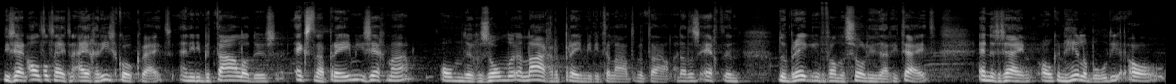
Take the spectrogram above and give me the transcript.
die zijn altijd een eigen risico kwijt. En die betalen dus extra premie, zeg maar, om de gezonde een lagere premie te laten betalen. Dat is echt een doorbreking van de solidariteit. En er zijn ook een heleboel die al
